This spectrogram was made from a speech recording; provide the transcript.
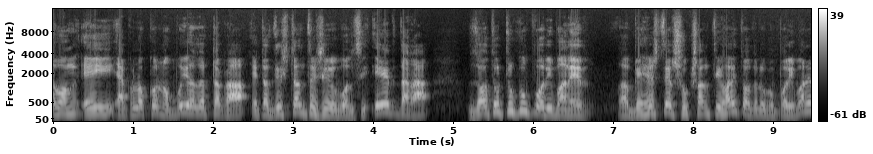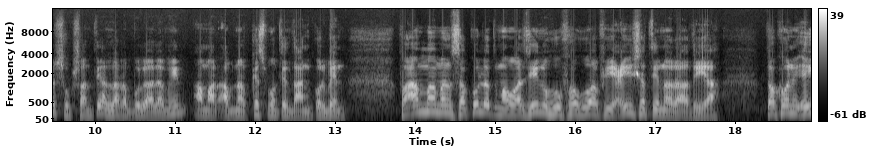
এবং এই এক লক্ষ নব্বই হাজার টাকা এটা দৃষ্টান্ত হিসেবে বলছি। এর দ্বারা যতটুকু পরিমাণের বেহেস্তের সুখ শান্তি হয়, ততটুকু পরিমাণের সুখ শান্তি আল্লাহ রাব্বুল আলমিন আমার, আপনার কেসমতে দান করবেন। আম্মা সাকুলত মাওয়াজিন হু ফাহুয়া ফি আইসাতিন রাদিয়া। তখন এই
